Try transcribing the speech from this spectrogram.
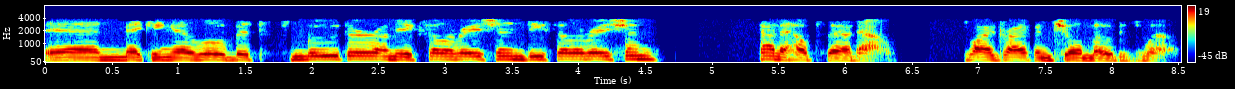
and making it a little bit smoother on the acceleration, deceleration kind of helps that out. Why I drive in chill mode as well.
